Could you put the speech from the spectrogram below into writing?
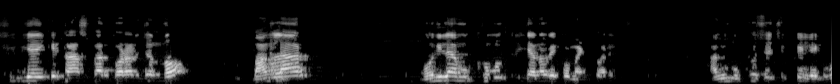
সিবিআই কে ট্রান্সফার করার জন্য বাংলার মহিলা মুখ্যমন্ত্রী যেন রেকমেন্ড করেন আমি মুখ্য সচিবকে লিখব,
